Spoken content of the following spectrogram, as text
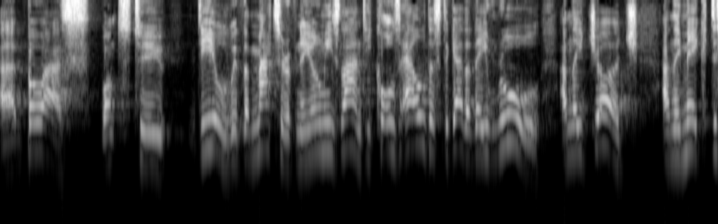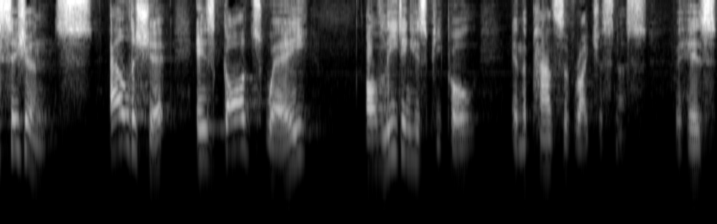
uh, Boaz wants to deal with the matter of Naomi's land. He calls elders together. They rule and they judge and they make decisions. Eldership is God's way of leading his people in the paths of righteousness for his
